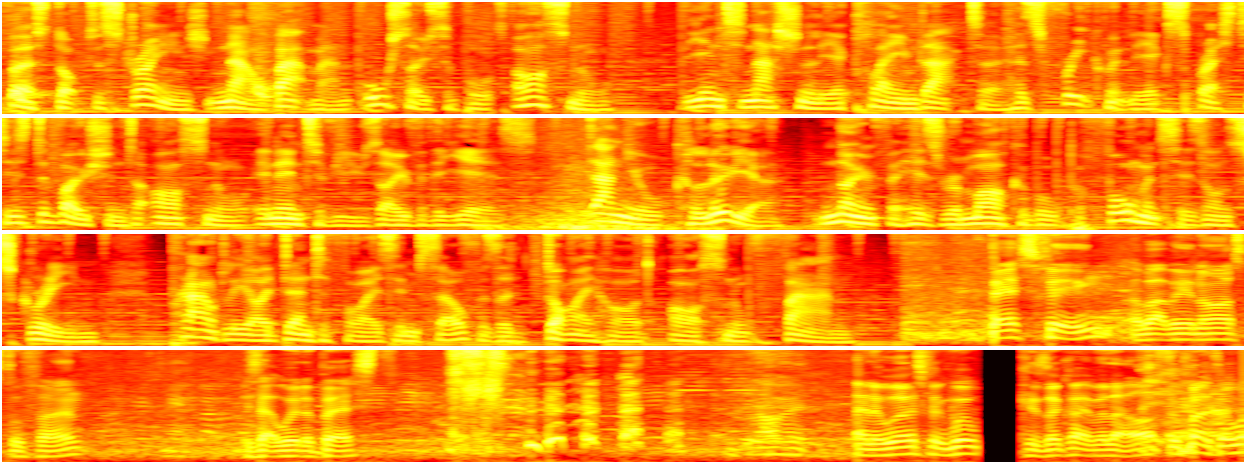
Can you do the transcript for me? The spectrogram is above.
first Doctor Strange, now Batman, also supports Arsenal. The internationally acclaimed actor has frequently expressed his devotion to Arsenal in interviews over the years. Daniel Kaluuya, known for his remarkable performances on screen, proudly identifies himself as a die-hard Arsenal fan. Best thing about being an Arsenal fan is that we're the best. Love it. And the worst thing, we're because I can't even like Arsenal fans.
